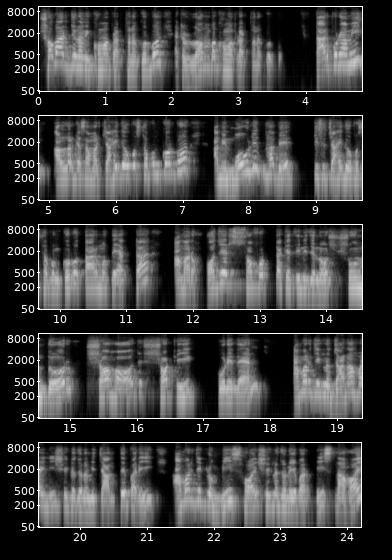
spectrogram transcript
সবার জন্য আমি ক্ষমা প্রার্থনা করব, একটা লম্বা ক্ষমা প্রার্থনা করব। তারপরে আমি আল্লাহর কাছে আমার চাহিদা উপস্থাপন করব, আমি মৌলিকভাবে কিছু চাহিদা উপস্থাপন করব, তার মধ্যে একটা আমার হজের সফরটাকে তিনি যেন সুন্দর, সহজ, সঠিক করে দেন। আমার যেগুলো জানা হয়নি, সেগুলো যেন আমি জানতে পারি, আমার যেগুলো মিস হয়, সেগুলো যেন এবার মিস না হয়,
